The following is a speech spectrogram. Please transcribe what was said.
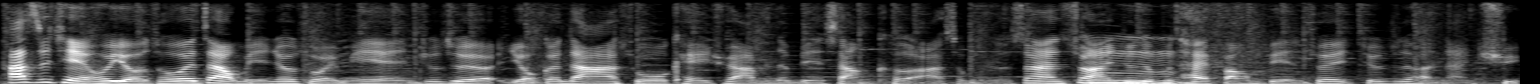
他之前也会有时候会在我们研究所里面，就是有跟大家说可以去他们那边上课啊什么的。虽然虽然就是不太方便，所以就是很难去。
